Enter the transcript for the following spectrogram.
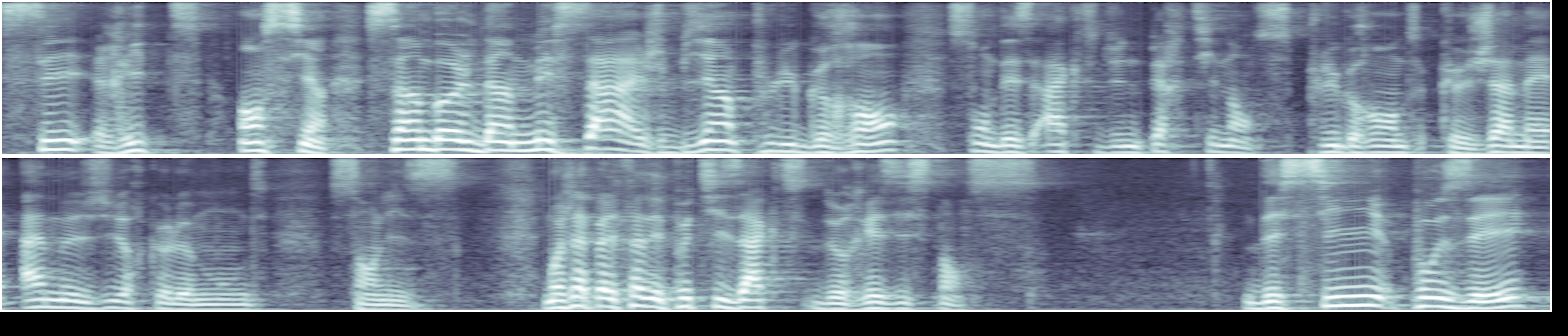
ces rites anciens, symboles d'un message bien plus grand, sont des actes d'une pertinence plus grande que jamais à mesure que le monde s'enlise. Moi, j'appelle ça des petits actes de résistance. Des signes posés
